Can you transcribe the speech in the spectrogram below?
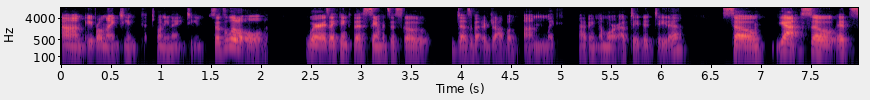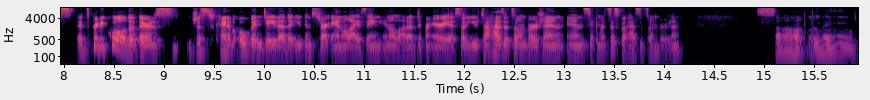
um, April 19th, 2019. So it's a little old, whereas I think the San Francisco does a better job of um, like having a more updated data. So yeah, so it's it's pretty cool that there's just kind of open data that you can start analyzing in a lot of different areas. So Utah has its own version and San Francisco has its own version. Salt Lake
